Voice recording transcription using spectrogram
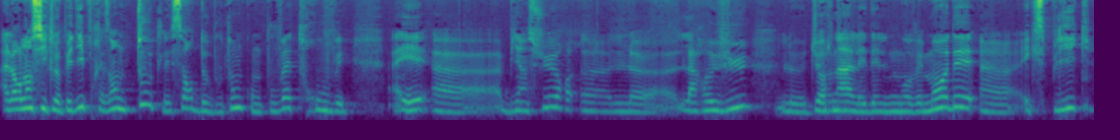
Alors l'encyclopédie présente toutes les sortes de boutons qu'on pouvait trouver. Et euh, bien sûr, euh, la revue, le Giornale del Nuove Mode, explique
